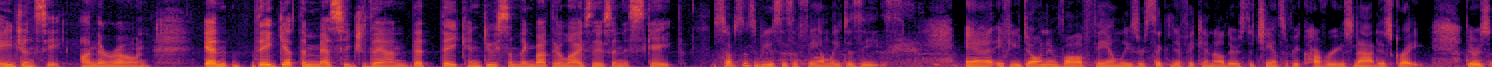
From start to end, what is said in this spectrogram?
agency on their own. And they get the message then that they can do something about their lives, there's an escape. Substance abuse is a family disease. And if you don't involve families or significant others, the chance of recovery is not as great. There's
